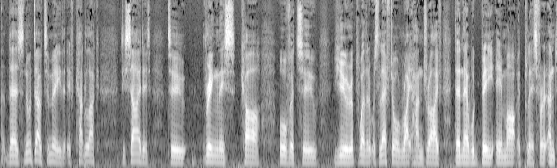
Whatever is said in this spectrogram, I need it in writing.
there's no doubt to me that if Cadillac decided to bring this car over to Europe, whether it was left or right hand drive, then there would be a marketplace for it. And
